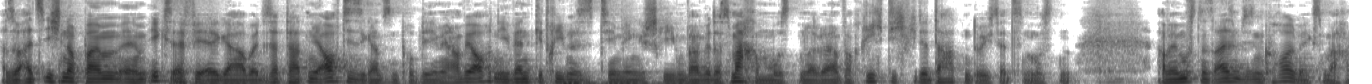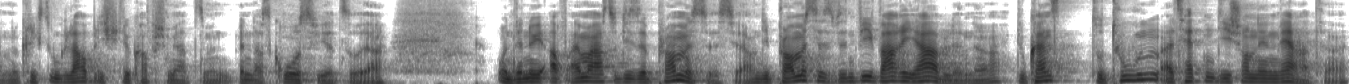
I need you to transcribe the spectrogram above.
Also als ich noch beim ähm, XFWL gearbeitet habe, da hatten wir auch diese ganzen Probleme. Da haben wir auch ein eventgetriebenes System hingeschrieben, weil wir das machen mussten, weil wir einfach richtig viele Daten durchsetzen mussten. Aber wir mussten das alles mit diesen Callbacks machen. Du kriegst unglaublich viele Kopfschmerzen, wenn, wenn das groß wird, so, ja. Und wenn du auf einmal hast du diese Promises, ja, und die Promises sind wie Variablen, ja. Du kannst so tun, als hätten die schon den Wert, ja.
